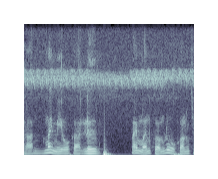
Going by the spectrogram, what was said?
ฐานไม่มีโอกาสลืม ไม่เหมือนความรู้ความจ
